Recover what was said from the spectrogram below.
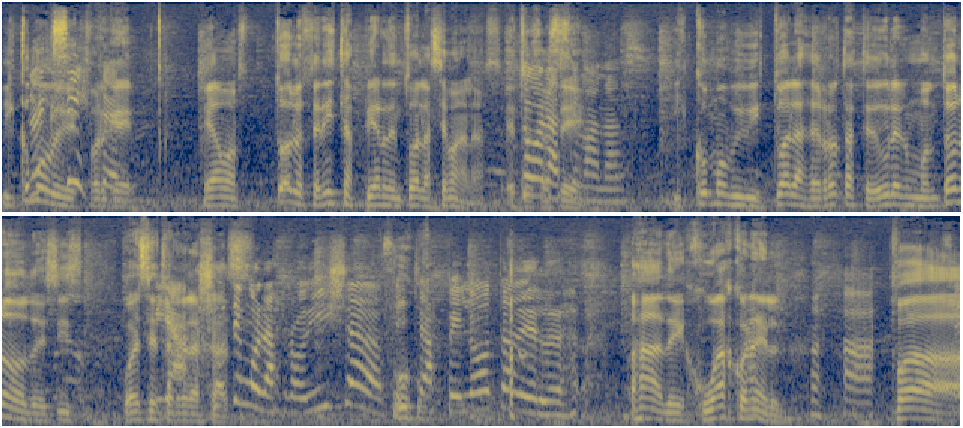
¿Y cómo No vivís? Porque, digamos, todos los tenistas pierden todas las semanas. Esto Todas las semanas. ¿Y cómo vivís? ¿Todas las derrotas te duran un montón o decís, o a veces te yo tengo las rodillas Uh. hechas pelota del... Ah, de jugás con él. Pa.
